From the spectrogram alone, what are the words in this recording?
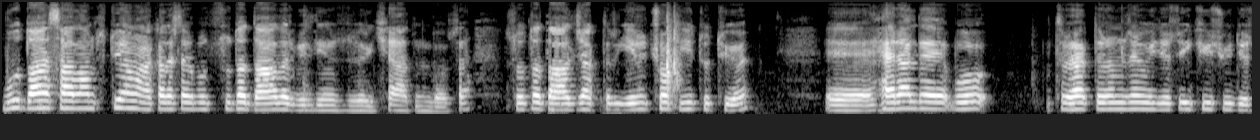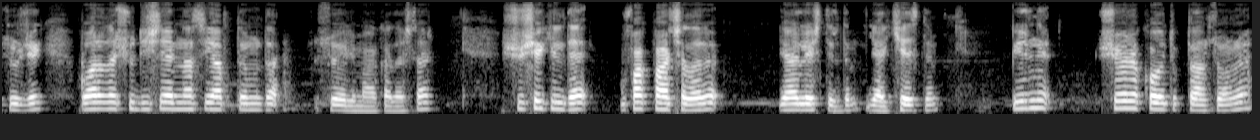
Bu daha sağlam tutuyor ama arkadaşlar bu suda dağılır bildiğiniz üzere kağıtında olsa. Suda dağılacaktır. Yeri çok iyi tutuyor. E, herhalde bu traktörümüzün videosu 2-3 video sürecek. Bu arada şu dişleri nasıl yaptığımı da söyleyeyim arkadaşlar. Şu şekilde ufak parçaları yerleştirdim. Yani kestim. Birini şöyle koyduktan sonra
